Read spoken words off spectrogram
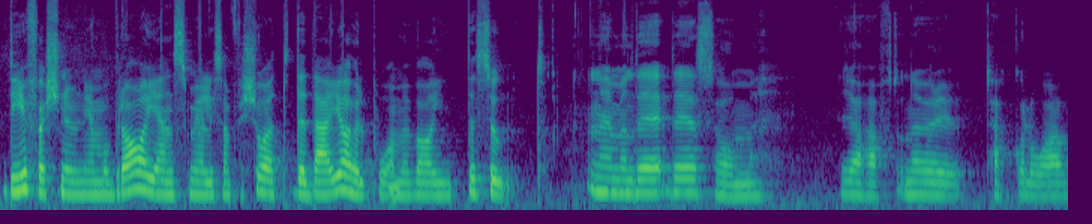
Det är ju först nu när jag mår bra igen som jag liksom förstår att det där jag höll på med var inte sunt. Nej men det, det är som jag har haft, och nu är det ju tack och lov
